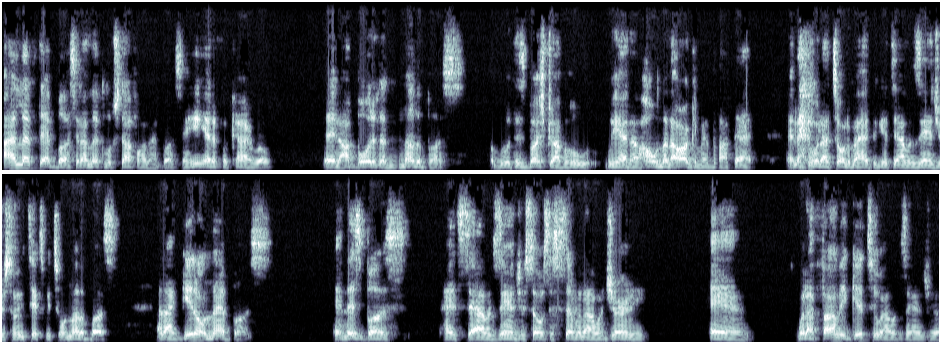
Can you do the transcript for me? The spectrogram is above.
I left that bus and I left Mustafa on that bus and he headed for Cairo and I boarded another bus with this bus driver who we had a whole nother argument about that. And then when I told him I had to get to Alexandria, so he takes me to another bus, and I get on that bus, and this bus heads to Alexandria, so it's a seven-hour journey. And when I finally get to Alexandria,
